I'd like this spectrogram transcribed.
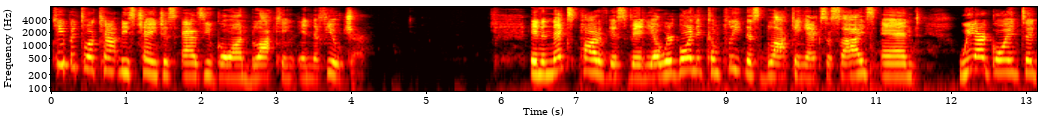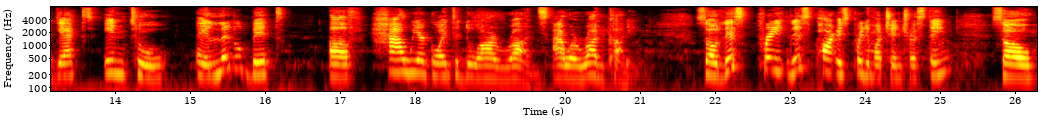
keep into account these changes as you go on blocking in the future. In the next part of this video, we're going to complete this blocking exercise and we are going to get into a little bit of how we are going to do our runs, our run cutting. So this pretty this part is pretty much interesting. So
